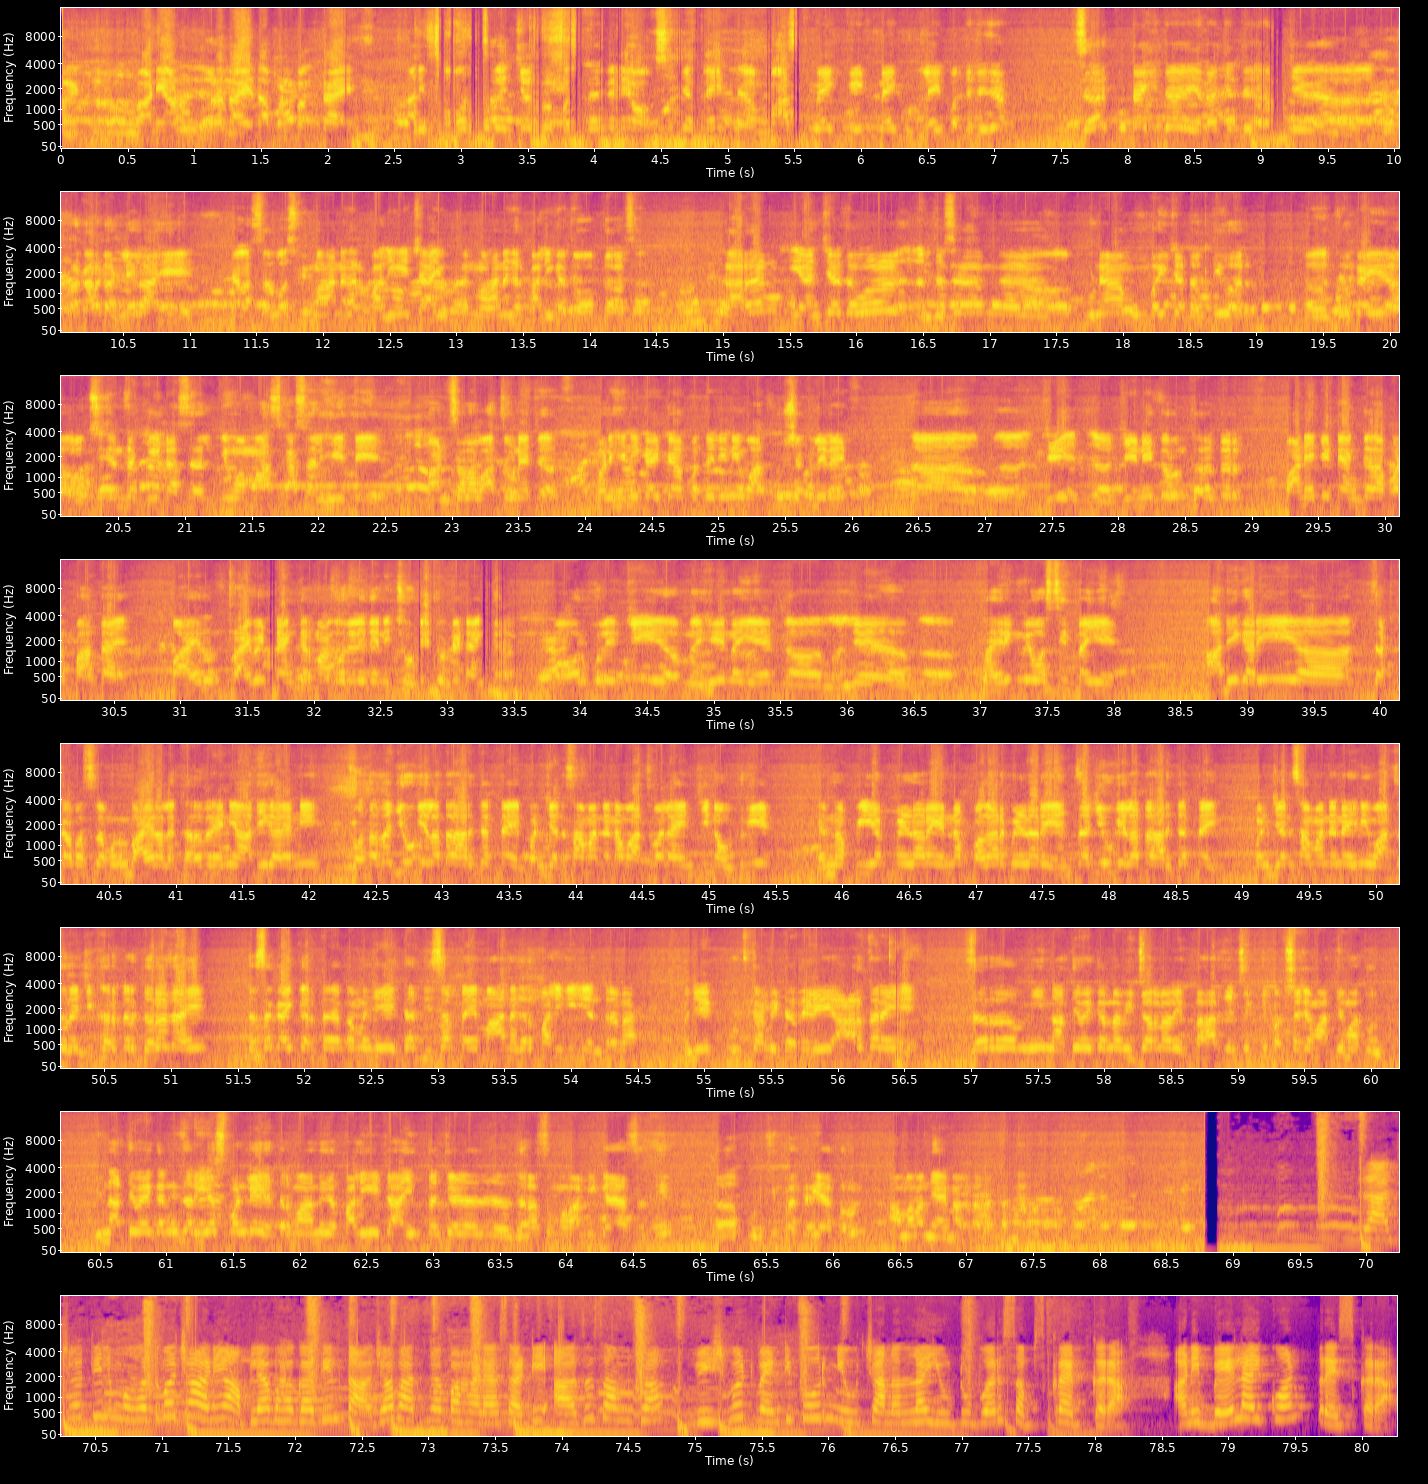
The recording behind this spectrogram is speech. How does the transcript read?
पाणी आणून भरत आहेत आपण बघताय. आणि पॉवरफुल यांच्याजवळ बसण्याचे ऑक्सिजन नाही मास्क नाही किट नाही कुठल्याही पद्धतीचं. जर कुठे इथं यदाचित म्हणजे, जे जो प्रकार घडलेला आहे त्याला सर्वस्वी महानगरपालिकेचे आयुक्त आणि महानगरपालिका जबाबदार असं कारण यांच्याजवळ जसं पुण्या मुंबईच्या धर्तीवर जो काही ऑक्सिजनचा किट असेल किंवा मास्क असेल हे ते माणसाला वाचवण्याचं पण ह्यांनी काही त्या पद्धतीने वाचवू शकले नाहीत. जे जेणेकरून खरं तर पाण्याचे टँकर आपण पाहताय बाहेरून प्रायव्हेट टँकर मागवलेले त्यांनी छोटे छोटे टँकर पॉवरफुल यांची हे नाहीये म्हणजे फायरिंग व्यवस्थित नाहीये. अधिकारी झटका बसला म्हणून बाहेर आला. खरं तर यांनी अधिकाऱ्यांनी स्वतःचा जीव गेला तर हरकत नाही. पण जनसामान्यांना वाचवायला यांची नोकरी आहे. यांना पी एफ मिळणार आहे यांना पगार मिळणार आहे यांचा जीव गेला तर हरकत नाही. पण जनसामान्यांना यांनी वाचवण्याची खरं तर गरज आहे. तसं काही करता येतं म्हणजे इथं दिसत नाही महानगरपालिकेची यंत्रणा. म्हणजे कुचकामी ठरलेली अर्थ नाही जर मी नातेवाईकांना विचारणार आहे प्रहार जनशक्ती पक्षाच्या माध्यमातून नातेवाईकांनी जर यस म्हणले तर महानगरपालिकेच्या आयुक्तांच्या घरासमोर आम्ही काय असं ते पुढची प्रक्रिया करून आम्हाला न्याय मागणार आहे धन्यवाद. राज्यातील महत्त्वाच्या आणि आपल्या भागातील ताज्या बातम्या पाहण्यासाठी आजच आमच्या विश्व 24 न्यूज चॅनलला यूट्यूबवर सबस्क्राईब करा आणि बेल आयकॉन प्रेस करा.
